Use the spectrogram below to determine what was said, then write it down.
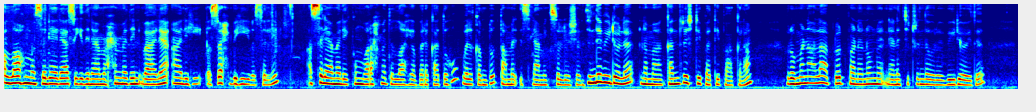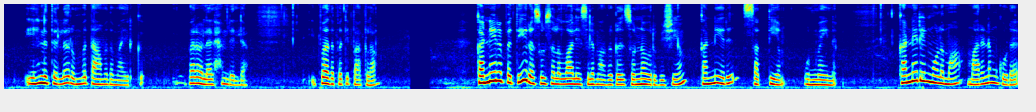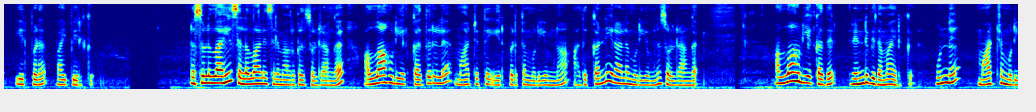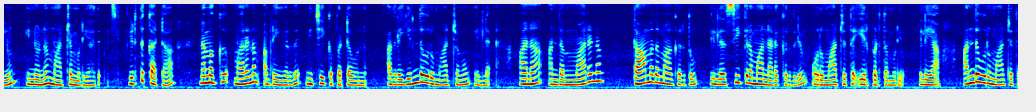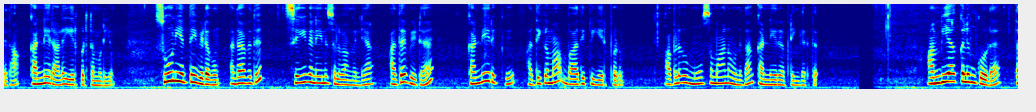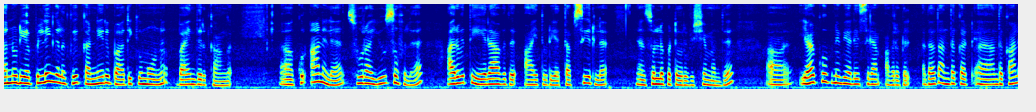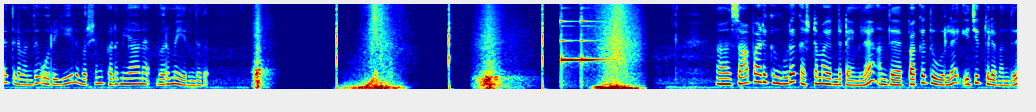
அல்லாஹும் வசலி அலா சையதினா முஹம்மதின் வாலா அலிஹி வசஹ்பிஹி வசல்லிம் அஸ்லாம் அலைக்கும் வரமத்துல்லாஹி வபரகாத்துஹு welcome to Tamil Islamic solutions இந்த வீடியோவில் நம்ம கந்திருஷ்டி பற்றி பார்க்கலாம். ரொம்ப நாளாக அப்லோட் பண்ணணும்னு நினச்சிட்டு இருந்த ஒரு வீடியோ இது. ஏன்னு தெரில ரொம்ப தாமதமாக தாமதமாயிருக்கு பரவாயில்ல அலமதுல்லா இப்போ அதை பற்றி பார்க்கலாம். கண்ணீரை பற்றி ரசூல் சல்லா அலிஸ்லாம் அவர்கள் சொன்ன ஒரு விஷயம் கண்ணீர் சத்தியம் உண்மைன்னு. கண்ணீரின் மூலமாக மரணம் கூட ஏற்பட வாய்ப்பு இருக்குது ரசூலுல்லாஹி சல்லா அலிஸ்லம் அவர்கள் சொல்கிறாங்க அல்லாஹுடைய கதிரில் மாற்றத்தை ஏற்படுத்த முடியும்னா அது கண்ணீரால் முடியும்னு சொல்கிறாங்க அல்லாஹுடைய கதிர் ரெண்டு விதமாக இருக்குது ஒன்று மாற்ற முடியும் இன்னொன்று மாற்ற முடியாது. எடுத்துக்காட்டாக நமக்கு மரணம் அப்படிங்கிறது நிச்சயிக்கப்பட்ட ஒன்று அதில் எந்த ஒரு மாற்றமும் இல்லை. ஆனால் அந்த மரணம் தாமதமாகிறதும் இல்லை சீக்கிரமாக நடக்கிறதுலையும் ஒரு மாற்றத்தை ஏற்படுத்த முடியும் இல்லையா? அந்த ஒரு மாற்றத்தை தான் கண்ணீரால் ஏற்படுத்த முடியும். சூனியத்தை விடவும் அதாவது செய்வனைன்னு சொல்லுவாங்க இல்லையா? அதை விட கண்ணீருக்கு அதிகமாக பாதிப்பு ஏற்படும். அவ்வளவு மோசமான ஒன்று தான் கண்ணீர் அப்படிங்கிறது. அம்பியாக்களும் கூட தன்னுடைய பிள்ளைங்களுக்கு கண்ணீர் பாதிக்குமோன்னு பயந்துருக்காங்க. குர்ஆனில் சூரா யூசுஃபில் அறுபத்தி ஏழாவது ஆயத்துடைய தப்சீரில் சொல்லப்பட்ட ஒரு விஷயம் வந்து யாக்கூப் நபி அலி இஸ்லாம் அவர்கள் அதாவது அந்த கட் அந்த காலத்தில் வந்து ஒரு ஏழு வருஷம் கடுமையான வறுமை இருந்தது. சாப்பாடுக்கும் கூட கஷ்டமாக இருந்த டைமில் அந்த பக்கத்து ஊரில் எஜிப்தில் வந்து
